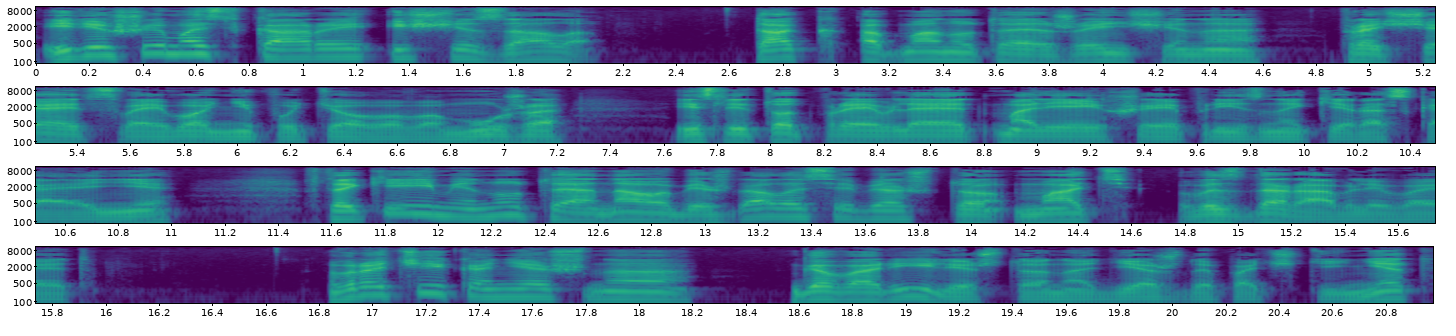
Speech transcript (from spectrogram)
и решимость кары исчезала. Так обманутая женщина прощает своего непутевого мужа, если тот проявляет малейшие признаки раскаяния. В такие минуты она убеждала себя, что мать выздоравливает. Врачи, конечно, говорили, что надежды почти нет,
